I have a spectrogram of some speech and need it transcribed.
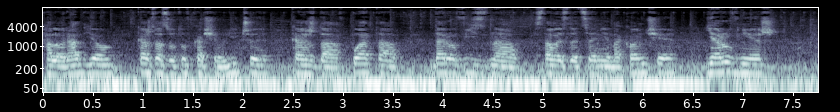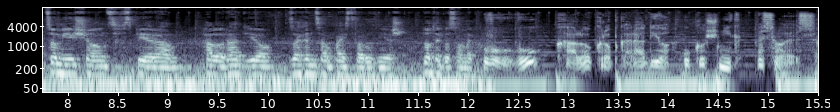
Halo Radio. Każda złotówka się liczy, każda wpłata, darowizna, stałe zlecenie na koncie. Ja również co miesiąc wspieram Halo Radio. Zachęcam Państwa również do tego samego. www.halo.radio ukośnik SOS.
